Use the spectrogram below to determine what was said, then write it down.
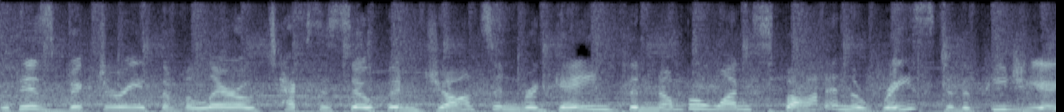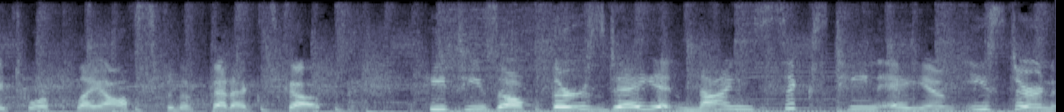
With his victory at the Valero Texas Open, Johnson regained the number one spot in the race to the PGA Tour playoffs for the FedEx Cup. He tees off Thursday at 9.16 a.m. Eastern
